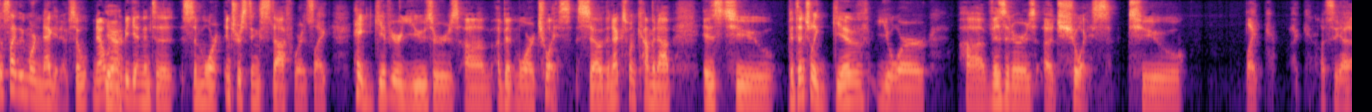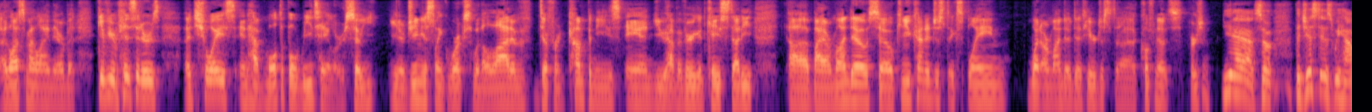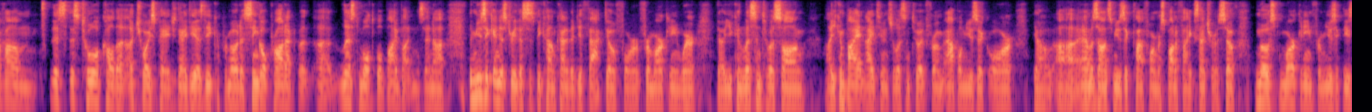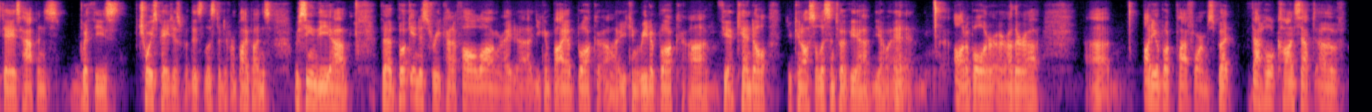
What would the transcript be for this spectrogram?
slightly more negative. So now we're yeah. going to be getting into some more interesting stuff where it's like, hey, give your users um, a bit more choice. So the next one coming up is to potentially give your uh, visitors a choice to like, like let's see I, I, lost my line there but give your visitors a choice and have multiple retailers. So you, know genius link works with a lot of different companies and you have a very good case study uh, by armando. So can you kind of just explain what Armando did here, just uh, Cliff Notes version? Yeah. So the gist is we have um, this this tool called a, a, choice page. The idea is that you can promote a single product but uh, list multiple buy buttons. And uh, the music industry, this has become kind of the de facto for for marketing, where you know you can listen to a song Uh, you can buy it in iTunes or listen to it from Apple Music or you know uh, Amazon's music platform or Spotify, etc. So most marketing for music these days happens with these choice pages with this list of different buy buttons. We've seen the uh, the book industry kind of follow along, right? Uh, you can buy a book, uh, you can read a book uh, via Kindle. You can also listen to it via you know Audible or, or other uh, uh, audiobook platforms. But that whole concept of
